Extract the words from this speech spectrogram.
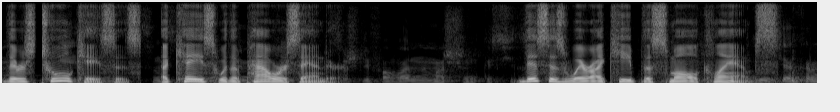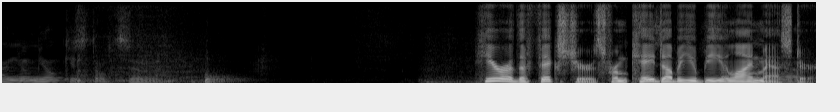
There's tool cases, a case with a power sander. This is where I keep the small clamps. Here are the fixtures from KWB LineMaster.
